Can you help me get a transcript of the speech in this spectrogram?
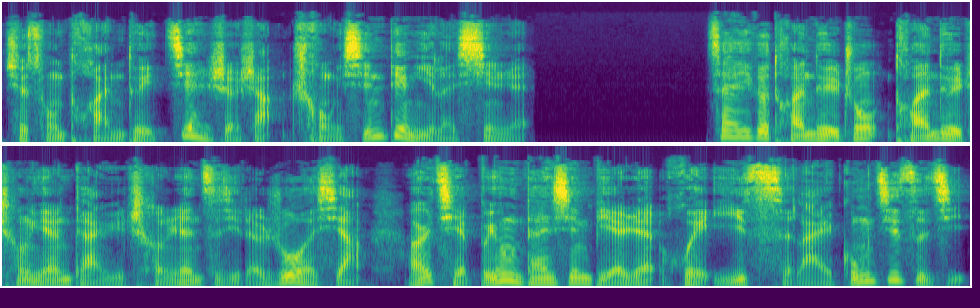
却从团队建设上重新定义了信任。在一个团队中，团队成员敢于承认自己的弱项，而且不用担心别人会以此来攻击自己，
